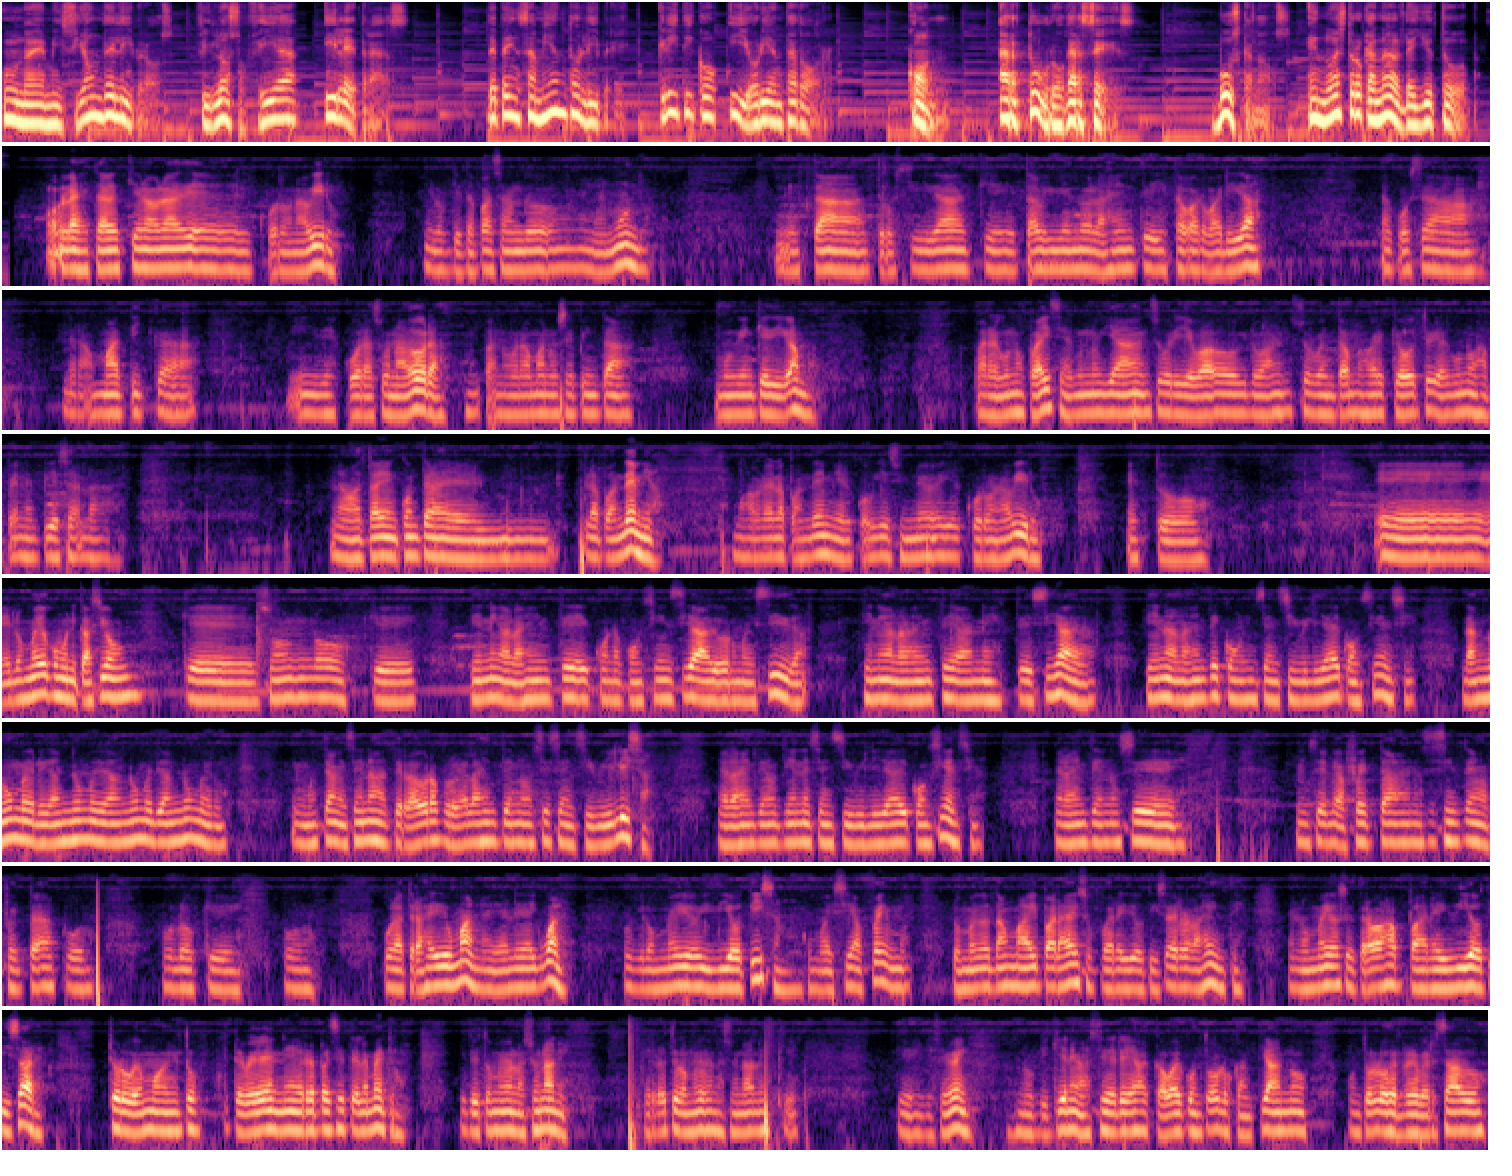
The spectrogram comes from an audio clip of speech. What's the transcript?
una emisión de libros, filosofía y letras, de pensamiento libre, crítico y orientador, con Arturo Garcés. Búscanos en nuestro canal de YouTube. Hola, esta vez quiero hablar del coronavirus y lo que está pasando en el mundo, esta atrocidad que está viviendo la gente y esta barbaridad, esta cosa dramática y descorazonadora. El panorama no se pinta muy bien que digamos. Para algunos países, algunos ya han sobrellevado y lo han solventado mejor que otros y algunos apenas empiezan la, la batalla en contra de la pandemia. Vamos a hablar de la pandemia, el COVID-19 y el coronavirus. Esto eh, los medios de comunicación que son los que tienen a la gente con la conciencia adormecida, tienen a la gente anestesiada, tienen a la gente con insensibilidad de conciencia, dan números y dan números y dan números y dan números y muestran escenas aterradoras, pero ya la gente no se sensibiliza, ya la gente no tiene sensibilidad de conciencia, ya la gente no se no se le afecta, no se sienten afectadas por, por lo que, por, la tragedia humana, ya le da igual, porque los medios idiotizan, como decía Feynman, los medios están más ahí para eso, para idiotizar a la gente. En los medios se trabaja para idiotizar. Esto lo vemos en estos TVN, RPC, Telemetro y de estos medios nacionales. El resto de los medios nacionales que, que se ven lo que quieren hacer es acabar con todos los kantianos, con todos los reversados,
